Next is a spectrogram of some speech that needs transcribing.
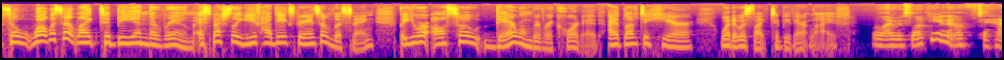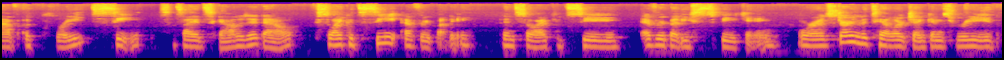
So, what was it like to be in the room? Especially, you've had the experience of listening, but you were also there when we recorded. I'd love to hear what it was like to be there live. Well, I was lucky enough to have a great seat since I had scouted it out so I could see everybody. And so I could see everybody speaking. Whereas during the Taylor Jenkins Reid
